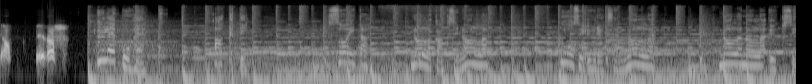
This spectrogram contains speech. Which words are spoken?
Joo, kiitos. Ylepuhe. Akti. Soita 020 690 001.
